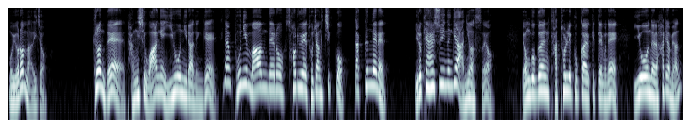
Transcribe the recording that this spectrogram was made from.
뭐 이런 말이죠. 그런데 당시 왕의 이혼이라는 게 그냥 본인 마음대로 서류에 도장 찍고 딱 끝내는 이렇게 할 수 있는 게 아니었어요. 영국은 가톨릭 국가였기 때문에 이혼을 하려면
